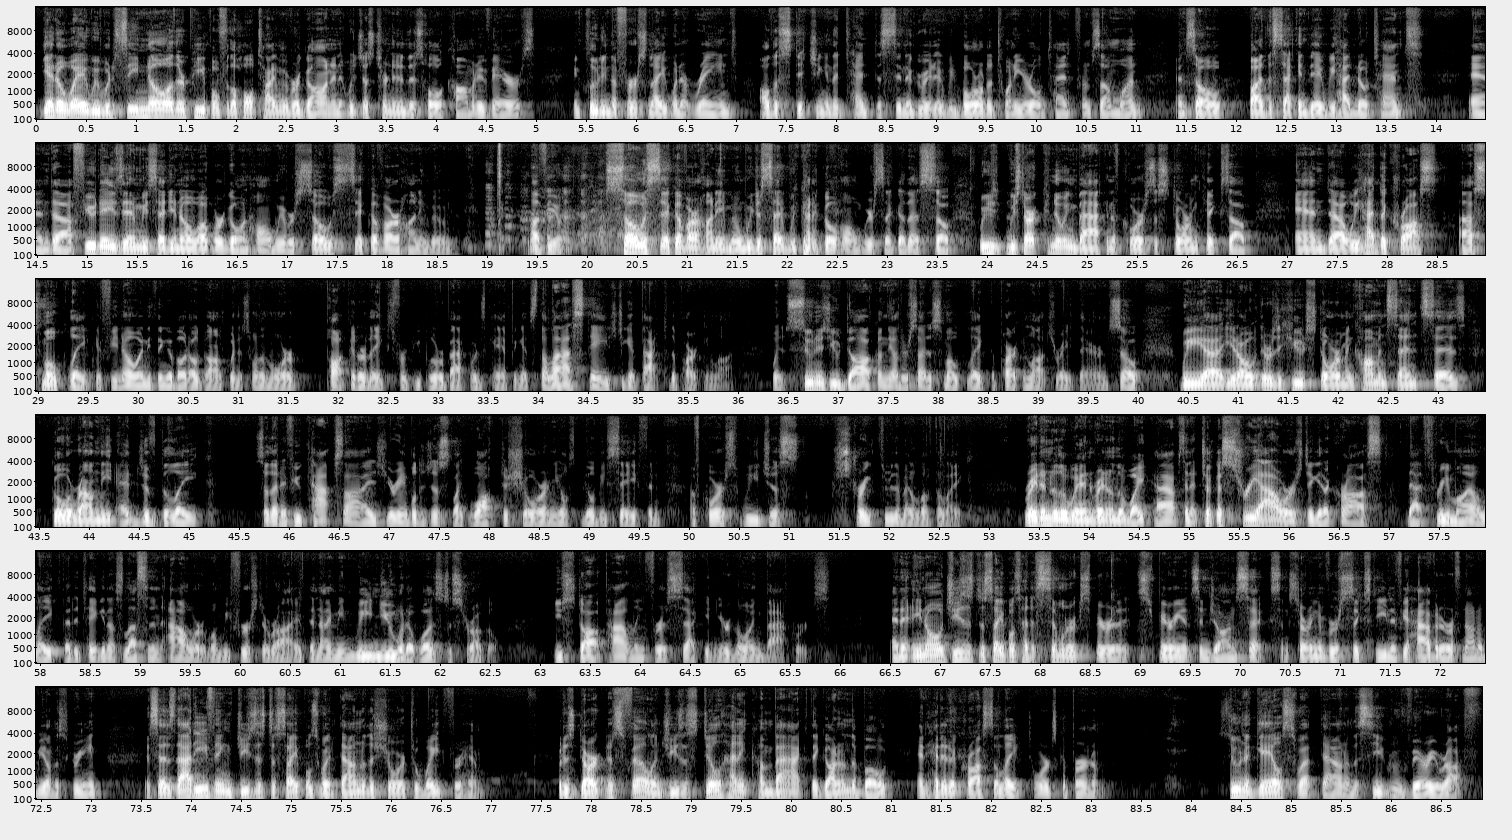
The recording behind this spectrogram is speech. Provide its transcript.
getaway. We would see no other people for the whole time we were gone. And it would just turn into this whole comedy of errors. including the first night when it rained. All the stitching in the tent disintegrated. We borrowed a 20 year old tent from someone. And so by the second day, we had no tent. And uh, a few days in, we said, you know what, we're going home. We were so sick of our honeymoon. Love you. So sick of our honeymoon. We just said, we got to go home. We're sick of this. So we, we start canoeing back, and of course, the storm kicks up. And uh, we had to cross uh, Smoke Lake. If you know anything about Algonquin, it's one of the more popular lakes for people who are backwoods camping. It's the last stage to get back to the parking lot. As soon as you dock on the other side of Smoke Lake, the parking lot's right there. And so we, uh, you know, there was a huge storm, and common sense says go around the edge of the lake so that if you capsize, you're able to just like walk to shore and you'll, you'll be safe. And of course, we just straight through the middle of the lake, right into the wind, right into the white caps. And it took us three hours to get across that three mile lake that had taken us less than an hour when we first arrived. And I mean, we knew what it was to struggle. If you stop paddling for a second, you're going backwards. And you know, Jesus' disciples had a similar experience in John 6. And starting in verse 16, if you have it or if not, it'll be on the screen. It says, That evening, Jesus' disciples went down to the shore to wait for him. But as darkness fell and Jesus still hadn't come back, they got in the boat and headed across the lake towards Capernaum. Soon a gale swept down and the sea grew very rough.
